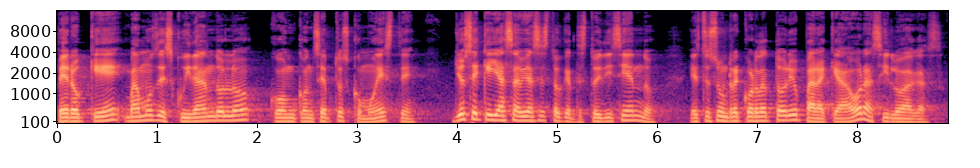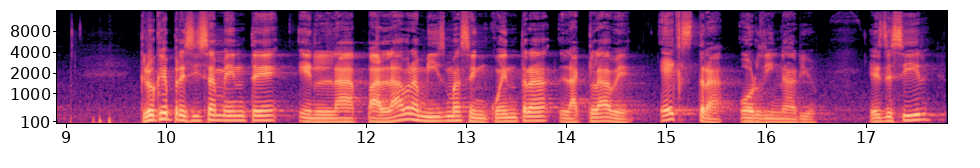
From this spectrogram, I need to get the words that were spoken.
pero que vamos descuidándolo con conceptos como este. Yo sé que ya sabías esto que te estoy diciendo. Esto es un recordatorio para que ahora sí lo hagas. Creo que precisamente en la palabra misma se encuentra la clave, extraordinario. Es decir,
